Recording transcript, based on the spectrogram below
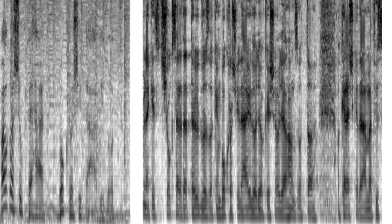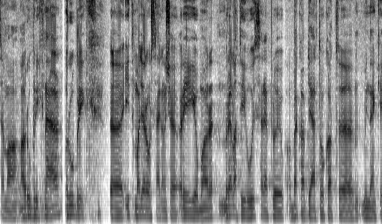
Hallgassuk tehát Bokrosi Dávidot. Mindenkit sok szeretettel üdvözlök, én Bokrosi Dávid vagyok, és ahogy elhangzott a, a kereskedelmet viszem a, a Rubriknál. A Rubrik uh, itt Magyarországon és a régióban relatív új szereplő, a backup gyártókat mindenki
